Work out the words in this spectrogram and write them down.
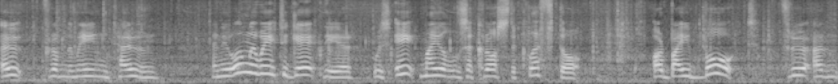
out from the main town, and the only way to get there was eight miles across the cliff top, or by boat through a,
